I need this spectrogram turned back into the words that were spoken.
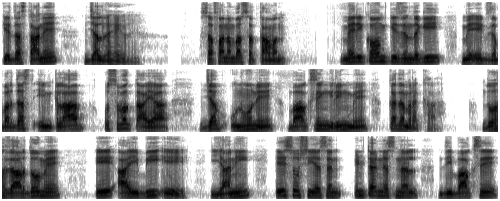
के दस्ताने जल रहे हैं। सफ़ा नंबर सत्तावन। मेरी कौम की ज़िंदगी में एक ज़बरदस्त इनकलाब उस वक्त आया, जब उन्होंने बॉक्सिंग रिंग में कदम रखा। 2002 में ए आई बी ए, यानी एसोसिएशन इंटरनेशनल दी बॉक्से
